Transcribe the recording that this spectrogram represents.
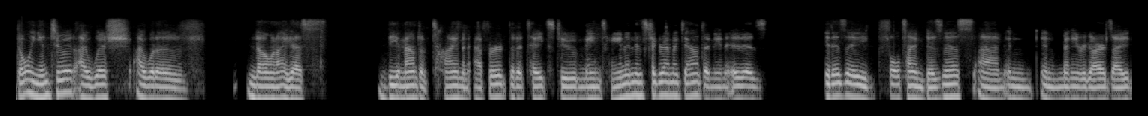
going into it i wish i would have known i guess the amount of time and effort that it takes to maintain an Instagram account. I mean, it is it is a full time business. Um, in in many regards, I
